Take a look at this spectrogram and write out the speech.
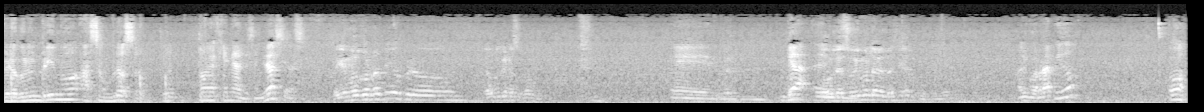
Pero con un ritmo asombroso. Tocan genial, dicen gracias. Seguimos algo rápido, pero algo que no sepamos. Eh, ya, O eh, le subimos la velocidad. pues, ¿Algo rápido? Oh.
